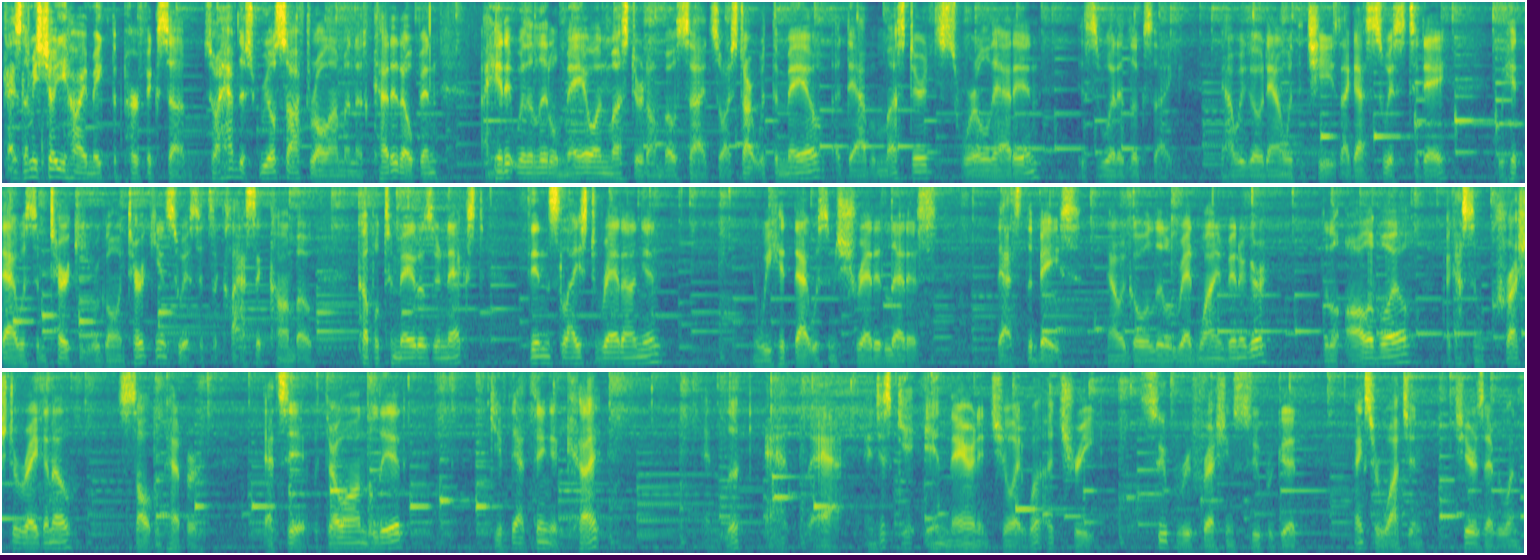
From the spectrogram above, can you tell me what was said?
Guys, let me show you how I make the perfect sub. So I have this real soft roll. I'm gonna cut it open. I hit it with a little mayo and mustard on both sides. So I start with the mayo, a dab of mustard, swirl that in. This is what it looks like. Now we go down with the cheese. I got Swiss today. We hit that with some turkey. We're going turkey and Swiss. It's a classic combo. A Couple tomatoes are next. Thin sliced red onion. And we hit that with some shredded lettuce. That's the base. Now we go a little red wine vinegar, a little olive oil, I got some crushed oregano, salt and pepper. That's it. We throw on the lid, give that thing a cut, and look at that. And just get in there and enjoy. What a treat. Super refreshing, super good. Thanks for watching. Cheers, everyone.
